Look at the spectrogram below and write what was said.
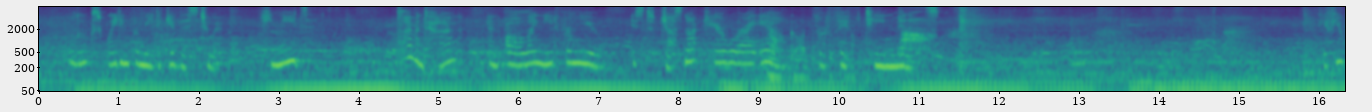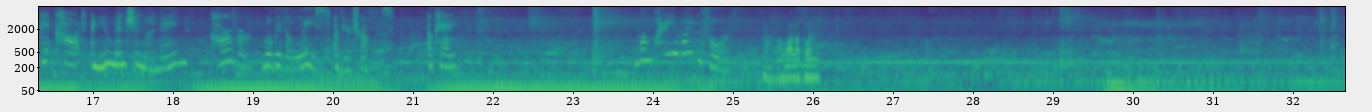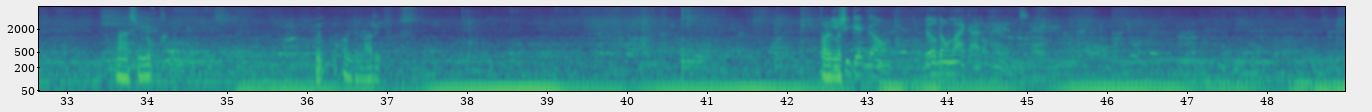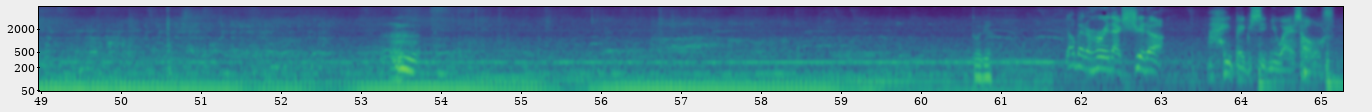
Luke's waiting for me to give this to him. He needs it. Clementine, And all I need from you is to just not care where I am Oh, God. for 15 minutes. If you get caught and you mention my name, Carver will be the least of your troubles. Okay? Well, what are you waiting for? Wala wala Bonnie. Mana si Luke? Oh, dia lari terus. You should get going. Bill don't like idle hands. Y'all better hurry that shit up. I hate babysitting you assholes.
